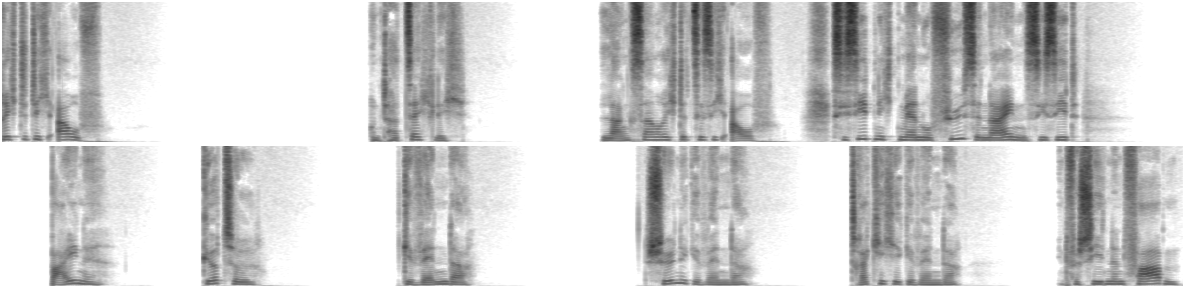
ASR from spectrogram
Richte dich auf. Und tatsächlich, langsam richtet sie sich auf. Sie sieht nicht mehr nur Füße, nein, sie sieht Beine, Gürtel, Gewänder, schöne Gewänder, dreckige Gewänder in verschiedenen Farben,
